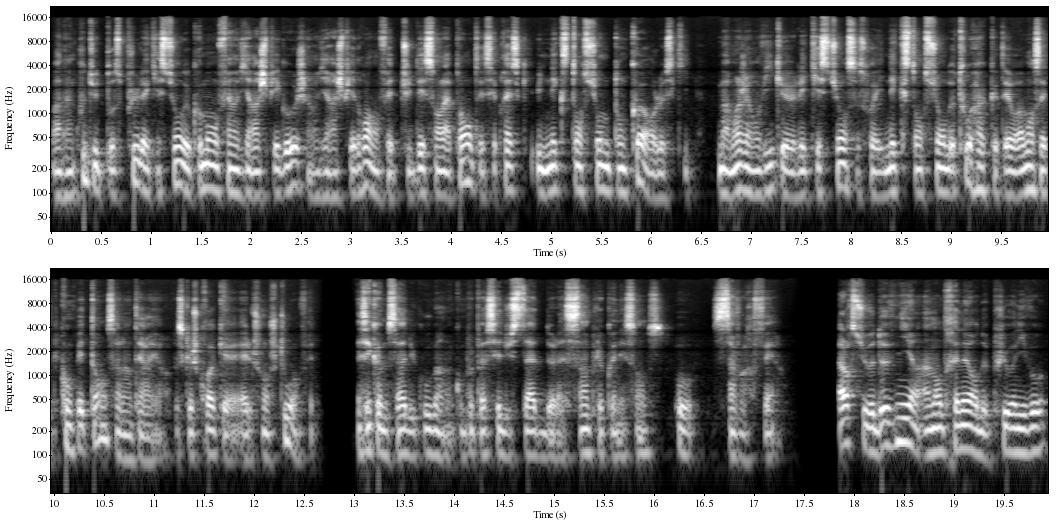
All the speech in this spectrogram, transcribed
bah, d'un coup, tu te poses plus la question de comment on fait un virage pied gauche un virage pied droit. En fait, tu descends la pente et c'est presque une extension de ton corps, le ski. Bah, moi, j'ai envie que les questions, ce soit une extension de toi, que tu aies vraiment cette compétence à l'intérieur. Parce que je crois qu'elle change tout, en fait. Et c'est comme ça, du coup, ben, qu'on peut passer du stade de la simple connaissance au savoir-faire. Alors, si tu veux devenir un entraîneur de plus haut niveau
